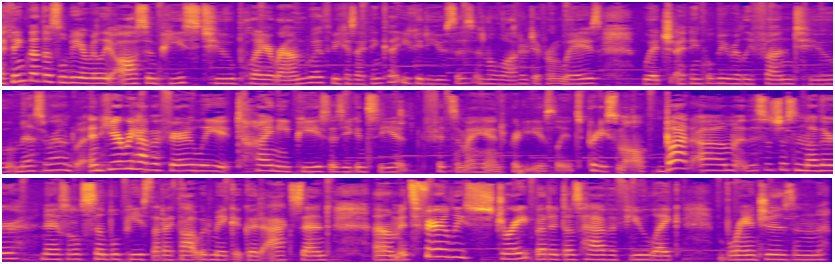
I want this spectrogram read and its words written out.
I think that this will be a really awesome piece to play around with because I think that you could use this in a lot of different ways, which I think will be really fun to mess around with. And here we have a fairly tiny piece. As you can see, it fits in my hand pretty easily. It's pretty small. But um, this is just another nice little simple piece that I thought would make a good accent. Um, it's fairly straight, but it does have a few like branches and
